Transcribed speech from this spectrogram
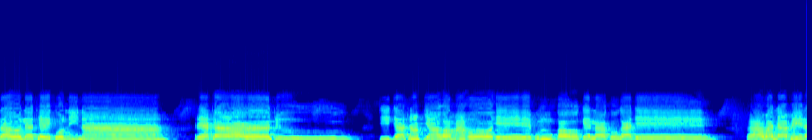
စောလက်ထေကိုနိနာရကတုကြည်ကြထံပြောမအိုအေဖု န်ကောကဲလာကိုကတဲ့ဘာဝနာပိရ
